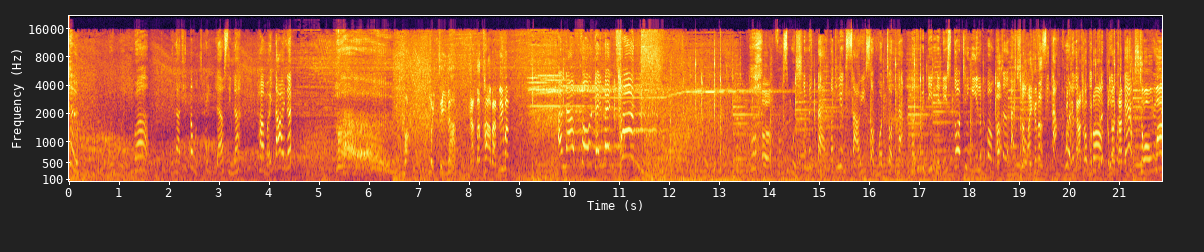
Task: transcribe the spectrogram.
ดูเหมือนว่าเว ลาที่ต้องใช้แล้วสินะถ้าไม่ตายนั้นบ้าไม่จริงนะ การตั้งท่าแบบนี้มันอนาโฟไดเมนชั่นเออฟองสบู่ฉันยังไม่แตกตอนที่ยังสาวยังสดหมดจดน่ะตอนที่ไปดิ้นในดิสโก้ที่งี้แล้วปองก็เจออาชีพอะไรกันน่ะสีต่างขั้วแล้วก็บรรยากาศรอบๆกำลังกลายเป็นยุคโซวะ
